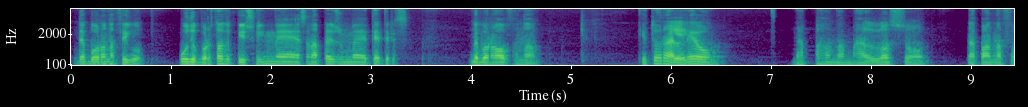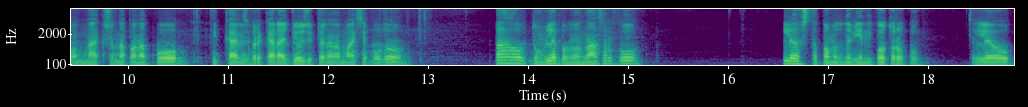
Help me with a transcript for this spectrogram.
Δεν μπορώ να φύγω. Ούτε μπροστά ούτε πίσω. Είναι σαν να παίζουμε τέτρι. Δεν μπορώ να πάω πουθενά. Και τώρα λέω να πάω να μαλώσω, να πάω να φωνάξω, να πάω να πω τι κάνεις βρε καραγκιόζη, πέρα να μάξει από εδώ. Πάω, τον βλέπω τον άνθρωπο, λέω ας τα πάω με τον ευγενικό τρόπο. Λέω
